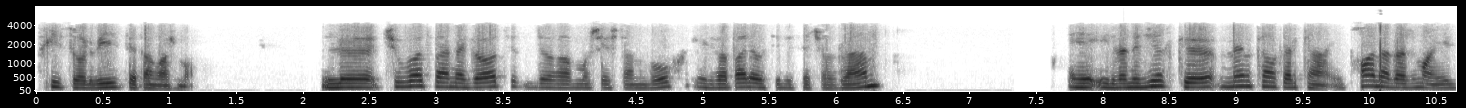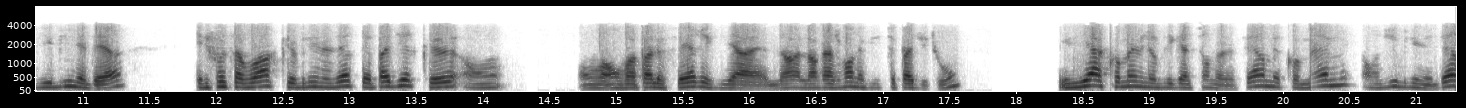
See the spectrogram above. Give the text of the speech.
pris sur lui cet engagement. Le Tchuvot Vanagot de Rav Moshe Steinbuch, il va parler aussi de cette chose-là. Et il va nous dire que même quand quelqu'un il prend un engagement et il dit Blinéder, il faut savoir que Blinéder, ça ne veut pas dire qu'on on, on va pas le faire, il y a l'engagement n'existe pas du tout. Il y a quand même une obligation de le faire, mais quand même, on dit Blinéder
